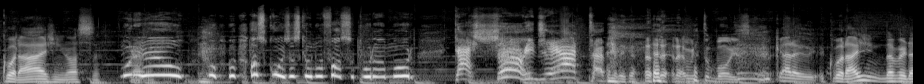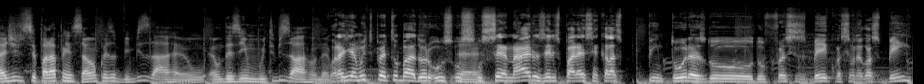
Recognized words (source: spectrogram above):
coragem, nossa. Muriel! As coisas que eu não faço por amor. Cachorro idiota! Tá ligado? Era muito bom isso, cara. Cara, coragem, na verdade, se parar pra pensar, é uma coisa bem bizarra. É um, é um desenho muito bizarro, né? Coragem é muito perturbador. Os, os- É. os cenários, eles parecem aquelas pinturas do, do Francis Bacon, assim, um negócio bem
